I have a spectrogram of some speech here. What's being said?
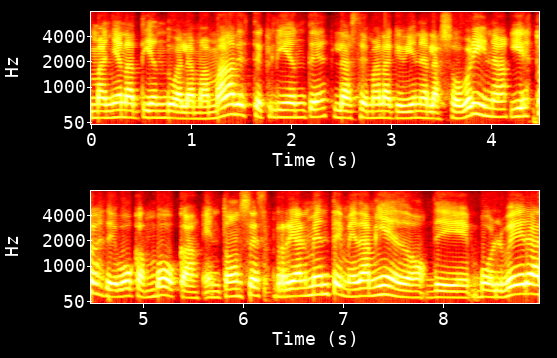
Mañana atiendo a la mamá de este cliente. La semana que viene a la sobrina. Y esto es de boca en boca. Entonces, realmente me da miedo de volver a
